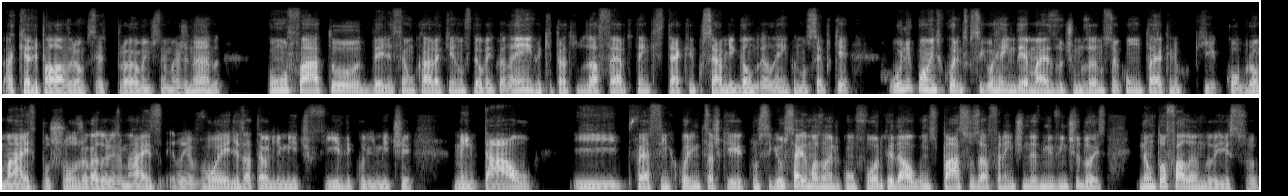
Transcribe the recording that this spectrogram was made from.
aquele palavrão que vocês provavelmente estão imaginando, com o fato dele ser um cara que não se deu bem com o elenco, e que para tudo dar certo tem que esse técnico ser amigão do elenco, não sei, porque o único momento que o Corinthians conseguiu render mais nos últimos anos foi com um técnico que cobrou mais, puxou os jogadores mais, levou eles até o limite físico, limite mental, e foi assim que o Corinthians acho que conseguiu sair de uma zona de conforto e dar alguns passos à frente em 2022. Não estou falando isso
